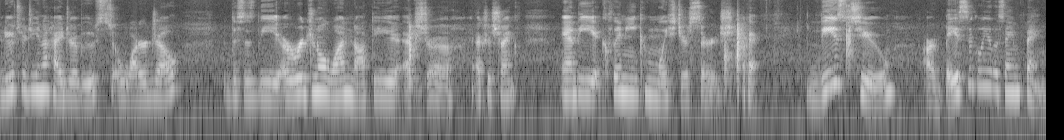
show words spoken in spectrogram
Neutrogena Hydro Boost Water Gel. This is the original one, not the extra extra strength. And the Clinique Moisture Surge. Okay, these two are basically the same thing.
